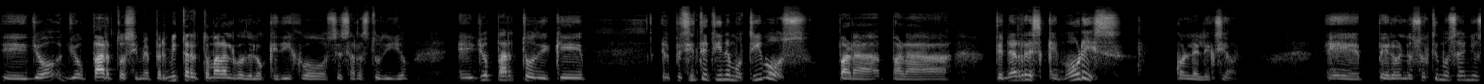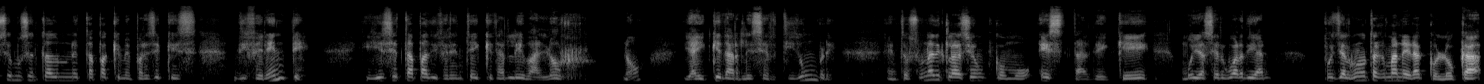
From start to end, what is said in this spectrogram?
eh, yo, yo parto, si me permite retomar algo de lo que dijo César Astudillo, eh, yo parto de que el presidente tiene motivos para, para tener resquemores con la elección. Eh, pero en los últimos años hemos entrado en una etapa que me parece que es diferente. Y esa etapa diferente hay que darle valor, ¿no? Y hay que darle certidumbre. Entonces, una declaración como esta de que voy a ser guardián, pues de alguna otra manera coloca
